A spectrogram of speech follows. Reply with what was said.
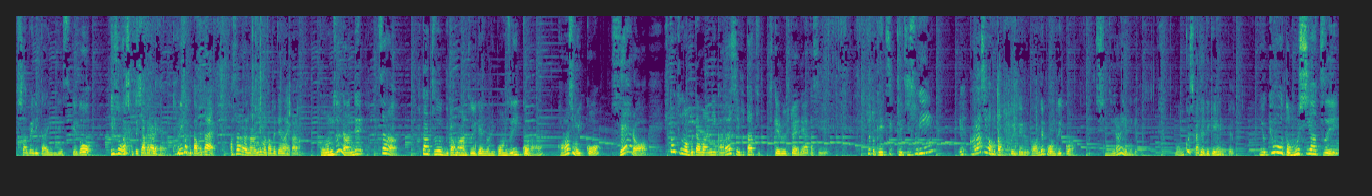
喋りたいんですけど、忙しくて喋られへん。とにかく食べたい。朝から何にも食べてないから。ポン酢なんでさ、二つ豚まんついてんのにポン酢一個なん？からしも一個？せやろ一つの豚まんにからし二つつける人やで、私。ちょっとケチ、ケチすぎん？え、からしが二つついてる。なんでポン酢一個なん？信じられへんねんけど。文句しか出てけへんねんけど。いや、京都蒸し暑い。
